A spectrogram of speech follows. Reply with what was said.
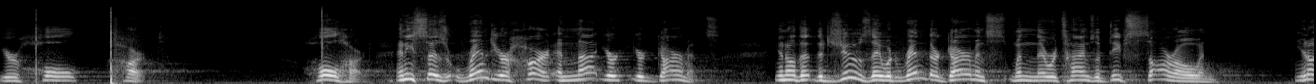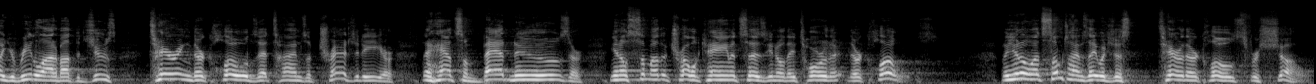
your whole heart. Whole heart. And he says, rend your heart and not your, your garments. You know, the, the Jews, they would rend their garments when there were times of deep sorrow. And, you know, you read a lot about the Jews tearing their clothes at times of tragedy or they had some bad news or you know, some other trouble came, it says, you know, they tore their, their clothes. But you know what? Sometimes they would just tear their clothes for show.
